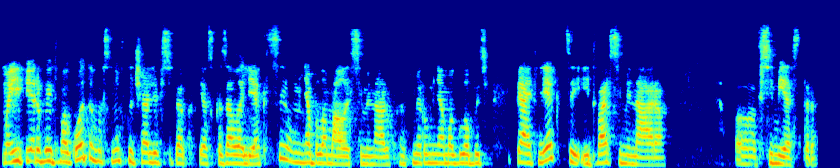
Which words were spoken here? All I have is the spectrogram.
Мои первые два года в основном включали в себя, как я сказала, лекции. У меня было мало семинаров. Например, у меня могло быть 5 лекций и 2 семинара э, в семестр.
